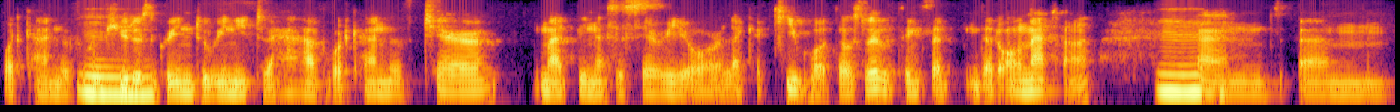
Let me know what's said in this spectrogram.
what kind of mm. computer screen do we need to have? What kind of chair might be necessary or like a keyword those little things that that all matter mm. and um,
